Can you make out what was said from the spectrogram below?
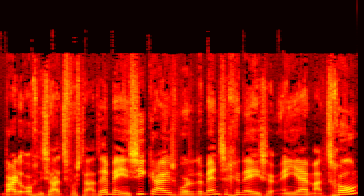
waar de organisatie voor staat. Hè? Ben je een ziekenhuis, worden de mensen genezen en jij maakt schoon?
